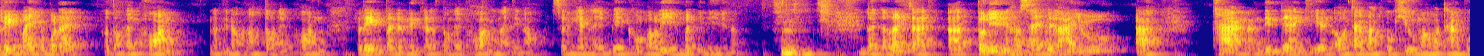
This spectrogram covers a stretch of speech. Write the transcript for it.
เล็งไว้ก็บ่ได้เราต้องได้พรนะพี่น้องเนาะต้องได้พรเล็งไปนิดนึงก็ต้องได้พรนะพี่น้องซึ่งเฮ็ดให้เบรกของเบาลี่มึดดีๆพี่น้องแล้วก็หลังจากอ่าตัวนี้นี่เขาใส่เวลาอยู่อะทางอันดินแดงที่อันออกจากบ้านโคคิวมาหอดทางปู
